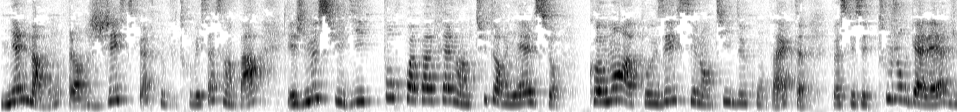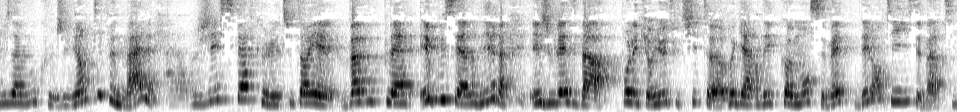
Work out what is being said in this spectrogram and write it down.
miel marron. Alors, j'espère que vous trouvez ça sympa. Et je me suis dit, pourquoi pas faire un tutoriel sur comment apposer ces lentilles de contact parce que c'est toujours galère, je vous avoue que j'ai eu un petit peu de mal. Alors j'espère que le tutoriel va vous plaire et vous servir et je vous laisse bah, pour les curieux tout de suite euh, regarder comment se mettre des lentilles, c'est parti.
